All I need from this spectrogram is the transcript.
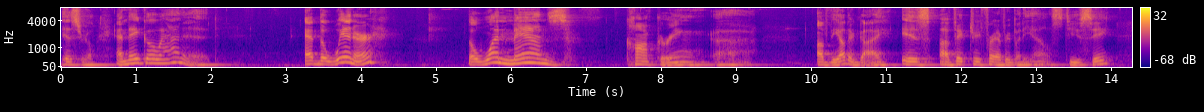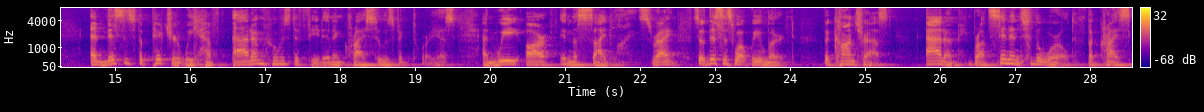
Israel. And they go at it. And the winner, the one man's conquering uh, of the other guy, is a victory for everybody else. Do you see? And this is the picture. We have Adam who was defeated and Christ who was victorious. And we are in the sidelines, right? So this is what we learned the contrast. Adam brought sin into the world, but Christ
